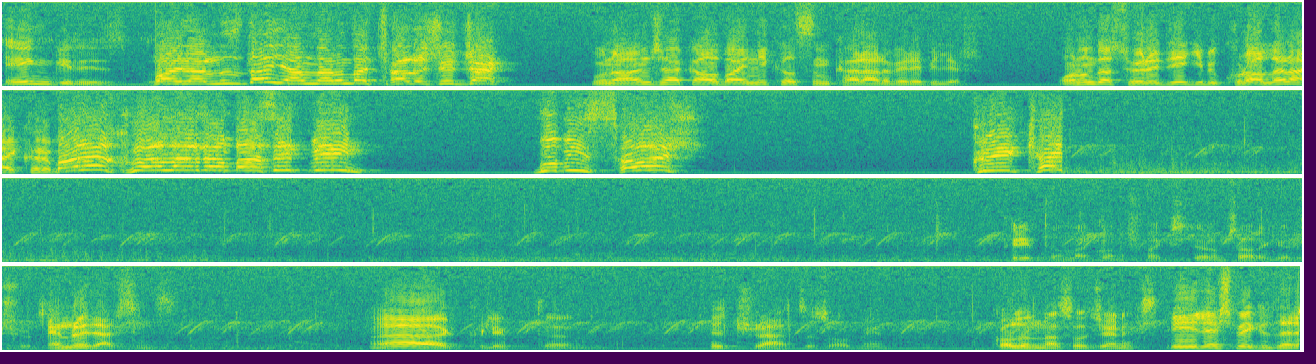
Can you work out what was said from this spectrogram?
İngiliz baylarınız da yanlarında çalışacak. Buna ancak Albay Nicholson karar verebilir. Onun da söylediği gibi kurallara aykırı... Bana kurallardan bahsetmeyin. Bu bir savaş. Kriket. Clifton'la konuşmak istiyorum sonra görüşürüz. Emredersiniz. Ha Clifton. Hiç rahatsız olmayın. Kolun nasıl Jennings? İyileşmek üzere.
